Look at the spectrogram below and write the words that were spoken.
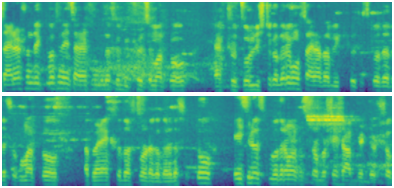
চায়না রসুন দেখতে পাচ্ছেন, এই চায়না রসুন কিন্তু আজকে বিক্রি হচ্ছে মাত্র একশো চল্লিশ টাকা দরে এবং চায়নাটা বিক্রি হচ্ছে দর্শক মাত্র আপনার একশো দশ পনেরো টাকা দরে দর্শক। তো এই ছিল আমার কাছে সর্বশেষ আপডেট দর্শক।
